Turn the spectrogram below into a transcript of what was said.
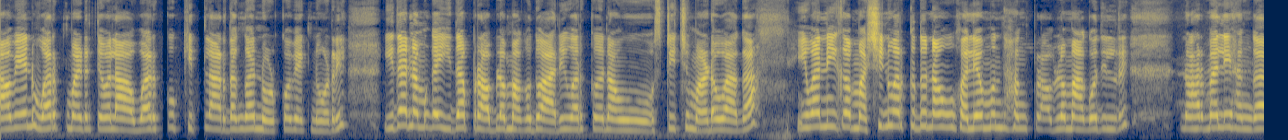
ನಾವೇನು ವರ್ಕ್ ಮಾಡಿರ್ತೀವಲ್ಲ, ಆ ವರ್ಕು ಕಿತ್ಲಾರ್ದಂಗೆ ನೋಡ್ಕೋಬೇಕು ನೋಡ್ರಿ. ಇದ ನಮ್ಗೆ ಇದ ಪ್ರಾಬ್ಲಮ್ ಆಗೋದು, ಆರಿ ವರ್ಕ್ ನಾವು ಸ್ಟಿಚ್ ಮಾಡೋವಾಗ. ಇವನ್ ಈಗ ಮಷಿನ್ ವರ್ಕ್ದು ನಾವು ಹೊಲೆ ಮುಂದೆ ಹಂಗೆ ಪ್ರಾಬ್ಲಮ್ ಆಗೋದಿಲ್ಲ ರೀ ನಾರ್ಮಲಿ ಹಂಗೆ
